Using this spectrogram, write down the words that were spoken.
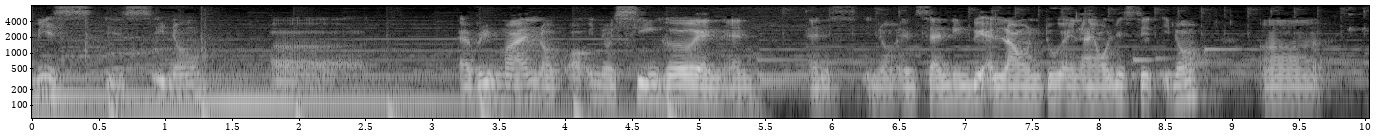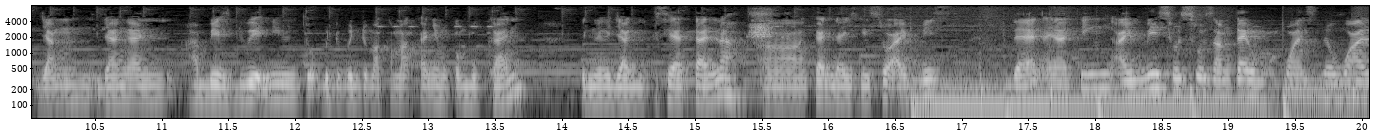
miss is you know uh, every month of, of you know seeing her and and and you know and sending duit allowance to and I always said you know uh, jangan jangan habis duit ni untuk benda-benda makan-makan yang bukan-bukan. Kena jaga kesihatan lah. Uh, kan dari situ so I miss that. And I think I miss also sometimes once in a while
